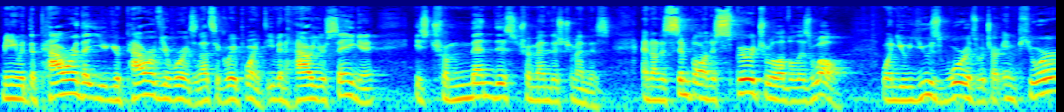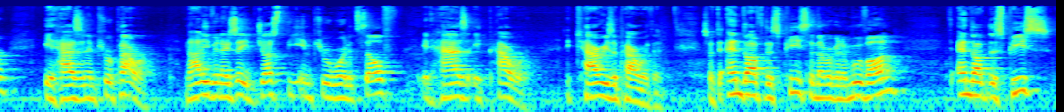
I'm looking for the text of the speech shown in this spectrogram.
Meaning with the power that you, your power of your words, and that's a great point. Even how you're saying it is tremendous, tremendous, tremendous. And on a simple, on a spiritual level as well. When you use words which are impure, it has an impure power. Not even I say just the impure word itself, it has a power. It carries a power with it. So to end off this piece, and then we're going to move on. To end off this piece,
